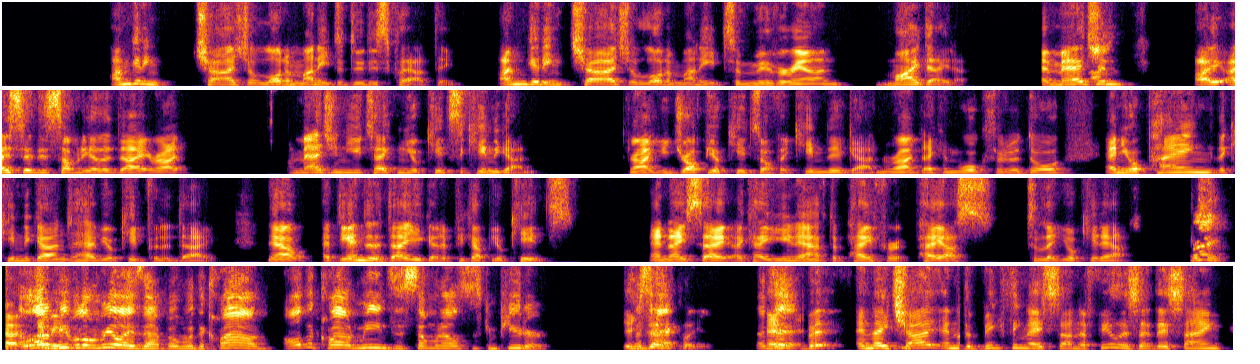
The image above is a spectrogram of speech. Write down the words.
I'm getting charged a lot of money to do this cloud thing. I'm getting charged a lot of money to move around my data. Imagine, I, I said this somebody the other day, right? Imagine you taking your kids to kindergarten, right? You drop your kids off at kindergarten, right? They can walk through the door and you're paying the kindergarten to have your kid for the day. Now, at the end of the day, you go to pick up your kids and they say, okay, you now have to pay for it, pay us to let your kid out. Right. Uh, A lot I of mean, people don't realize that, but with the cloud, all the cloud means is someone else's computer. That's exactly. It. That's and, it. But and they charge, and the big thing they're starting to feel is that they're saying,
